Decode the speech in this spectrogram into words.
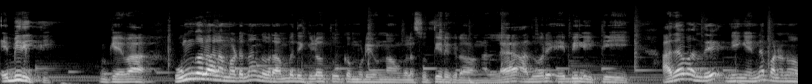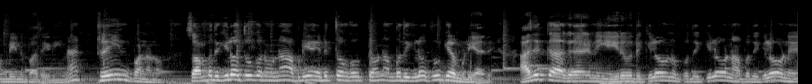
எபிலிட்டி. ஓகேவா உங்களால் மட்டும்தான் அந்த ஒரு ஐம்பது கிலோ தூக்க முடியும்னா உங்களை சுற்றி இருக்கிறவங்கள அது ஒரு எபிலிட்டி அதை வந்து நீங்கள் என்ன பண்ணணும் அப்படின்னு பார்த்துக்கிட்டிங்கன்னா ட்ரெயின் பண்ணணும். ஸோ ஐம்பது கிலோ தூக்கணும்னா அப்படியே எடுத்தோம் கொடுத்தோன்னு ஐம்பது கிலோ தூக்க முடியாது. அதுக்காக நீங்கள் இருபது கிலோ முப்பது கிலோ நாற்பது கிலோன்னு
